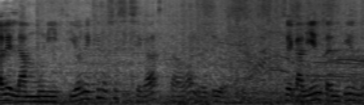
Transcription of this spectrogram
Vale, la munición es que no sé si se gasta o algo, tío. Se calienta, entiendo.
